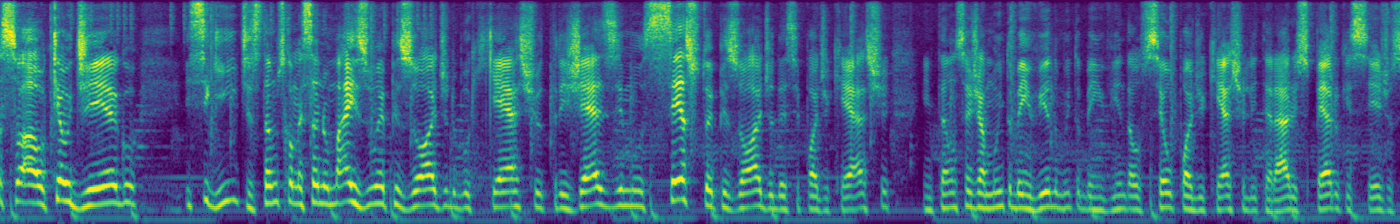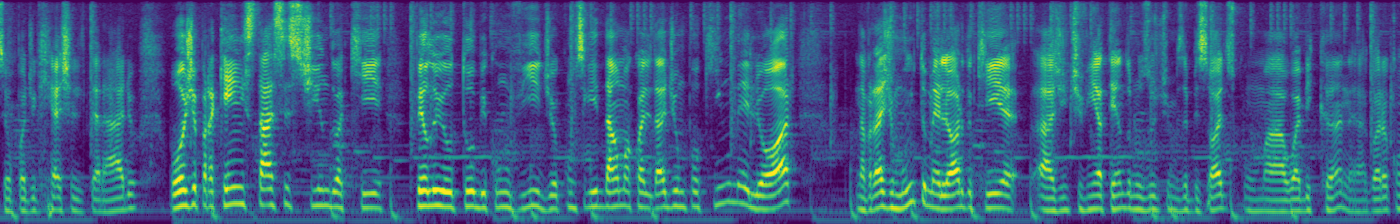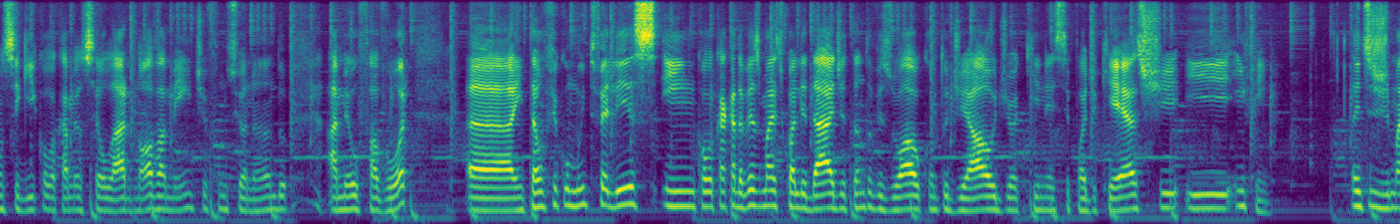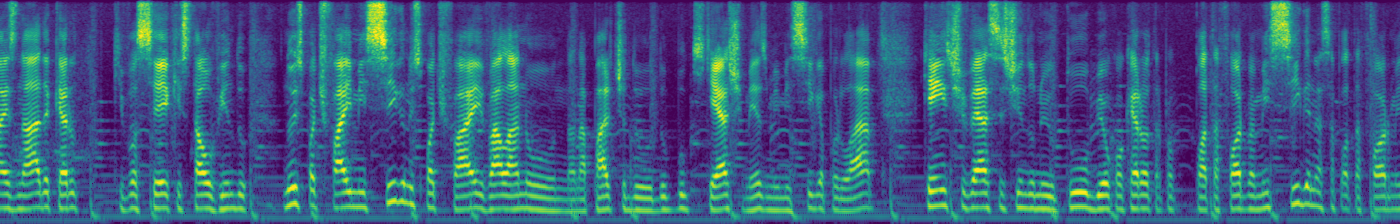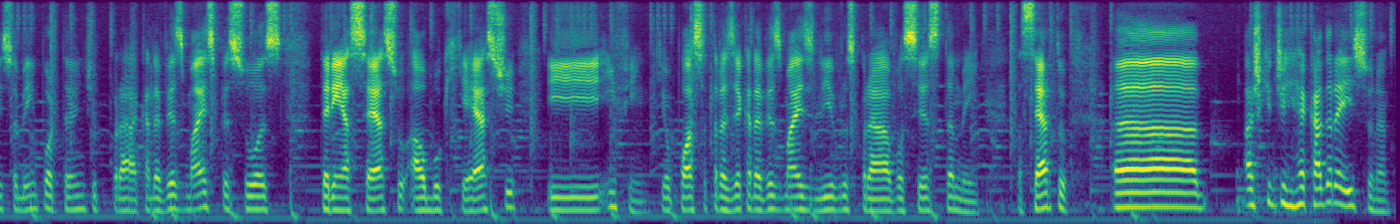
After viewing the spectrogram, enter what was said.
pessoal, aqui é o Diego. E seguinte, estamos começando mais um episódio do Bookcast, o 36 episódio desse podcast. Então seja muito bem-vindo, muito bem-vinda ao seu podcast literário. Espero que seja o seu podcast literário. Hoje, para quem está assistindo aqui pelo YouTube com vídeo, eu consegui dar uma qualidade um pouquinho melhor na verdade, muito melhor do que a gente vinha tendo nos últimos episódios com uma webcam, né? Agora eu consegui colocar meu celular novamente funcionando a meu favor. Uh, então fico muito feliz em colocar cada vez mais qualidade, tanto visual quanto de áudio aqui nesse podcast. E, enfim, antes de mais nada, quero que você que está ouvindo no Spotify, me siga no Spotify, vá lá no, na, na parte do, do Bookcast mesmo e me siga por lá. Quem estiver assistindo no YouTube ou qualquer outra plataforma, me siga nessa plataforma. Isso é bem importante para cada vez mais pessoas terem acesso ao Bookcast e, enfim, que eu possa trazer cada vez mais livros para vocês também, tá certo? Uh, acho que de recado era isso, né?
